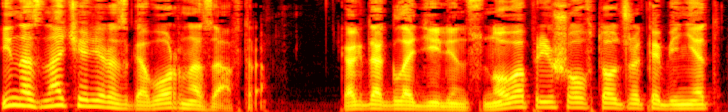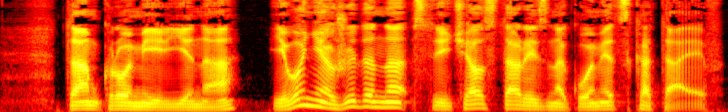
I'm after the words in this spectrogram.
и назначили разговор на завтра. Когда Гладилин снова пришел в тот же кабинет, там, кроме Ильина, его неожиданно встречал старый знакомец Катаев.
